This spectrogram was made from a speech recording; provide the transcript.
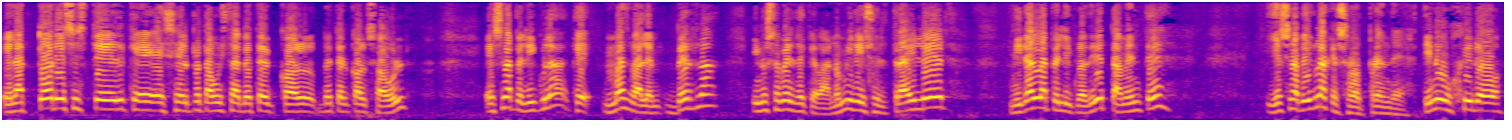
el actor es este que es el protagonista de Better Call, Better Call Saul. Es una película que más vale verla y no saber de qué va. No miréis el tráiler, mirad la película directamente y es una película que sorprende. Tiene un giro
